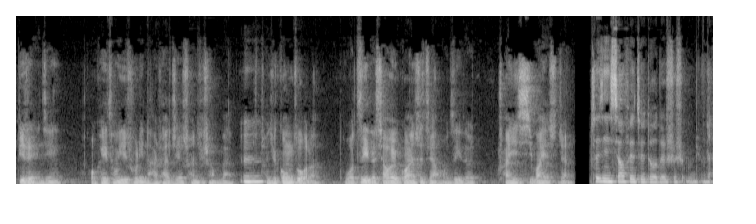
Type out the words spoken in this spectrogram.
闭着眼睛，我可以从衣橱里拿出来直接穿去上班，嗯，穿去工作了。我自己的消费观是这样，我自己的穿衣习惯也是这样。最近消费最多的是什么品牌？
